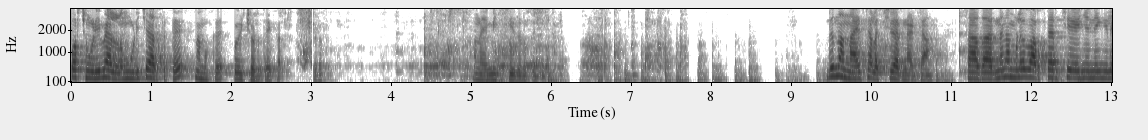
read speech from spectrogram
കുറച്ചും കൂടി വെള്ളം കൂടി ചേർത്തിട്ട് നമുക്ക് ഒഴിച്ചു കൊടുത്തേക്കാം. നന്നായി മിക്സ് ചെയ്ത് കൊടുക്കുക ഇത് നന്നായി തിളച്ച് വരണം കേട്ടോ. സാധാരണ നമ്മൾ വറുത്തരച്ച് കഴിഞ്ഞിട്ടുണ്ടെങ്കിൽ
